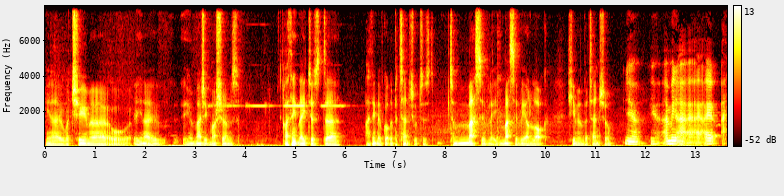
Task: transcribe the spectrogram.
you know, wachuma, or you know, you know, magic mushrooms. I think they just, uh, I think they've got the potential to to massively, massively unlock human potential. Yeah, yeah. I mean, I, I, I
